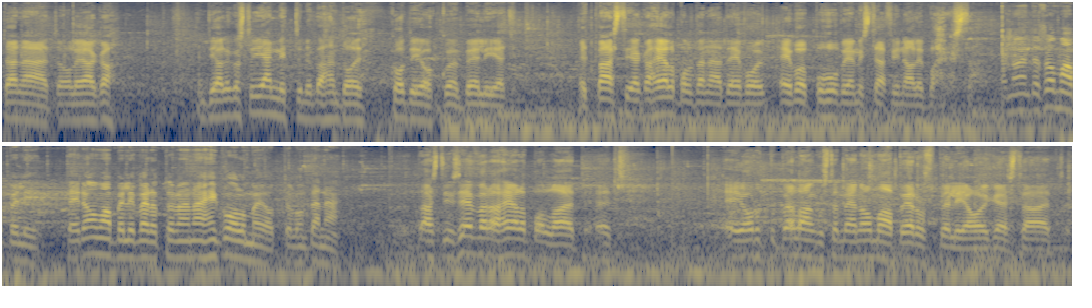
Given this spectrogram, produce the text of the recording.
tänään. Että oli aika, en tiedä oliko sitä jännittynyt vähän toi kotijoukkueen peli. Et, et päästiin aika helpolta että ei voi, ei voi puhua vielä mistään finaalipaikasta. No entäs oma peli? Teidän oma peli verrattuna näihin kolme ottelun tänään? Päästiin sen verran helpolla, että et, ei jouduttu pelaamaan kuin sitä meidän omaa peruspeliä oikeastaan. Että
